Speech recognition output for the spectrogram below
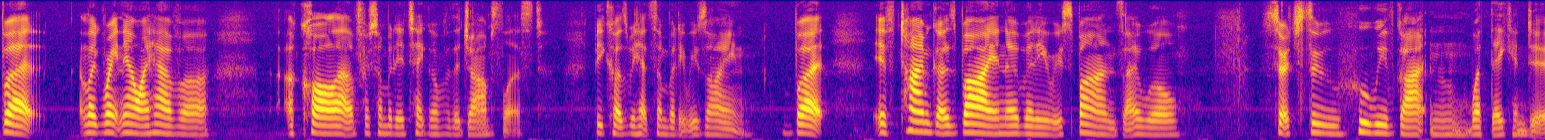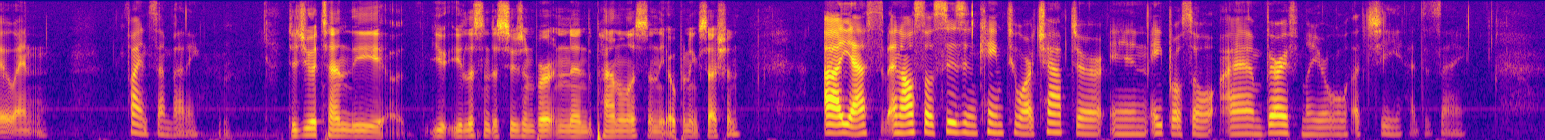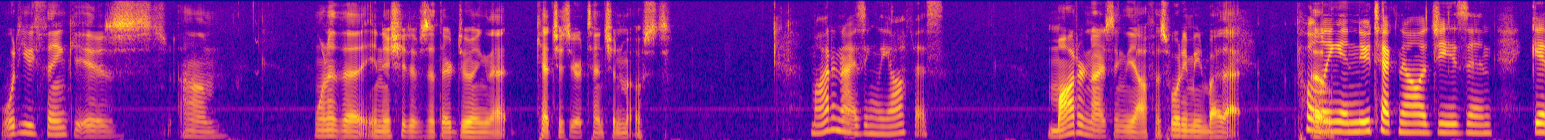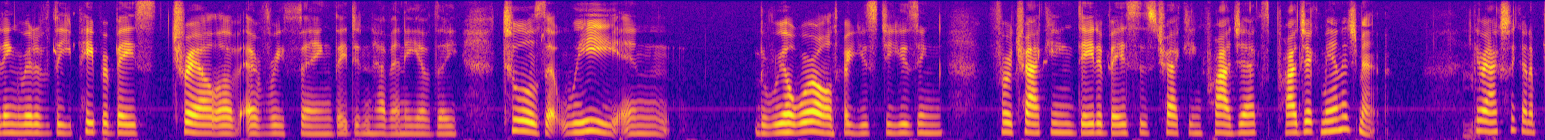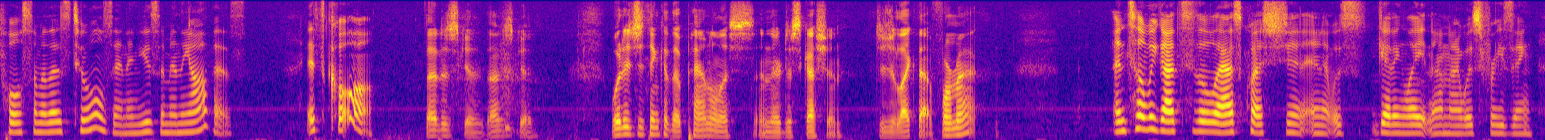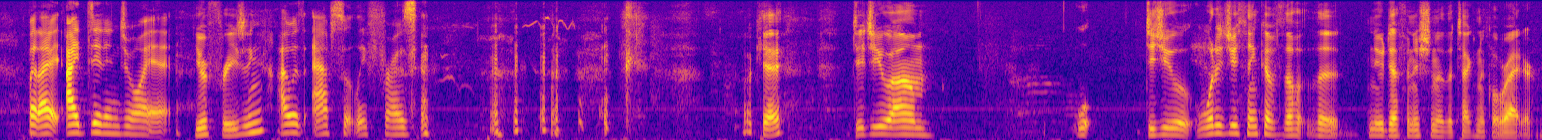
but like right now, I have a a call out for somebody to take over the jobs list because we had somebody resign. But if time goes by and nobody responds, I will search through who we've got and what they can do and find somebody. Did you attend the? Uh, you you listened to Susan Burton and the panelists in the opening session? Uh, yes, and also Susan came to our chapter in April, so I am very familiar with what she had to say. What do you think is um, one of the initiatives that they're doing that catches your attention most? Modernizing the office. Modernizing the office. What do you mean by that? Pulling Oh. in new technologies and getting rid of the paper-based trail of everything. They didn't have any of the tools that we in the real world are used to using for tracking databases, tracking projects, project management. Hmm. They're actually going to pull some of those tools in and use them in the office. It's cool. That is good. That is good. What did you think of the panelists and their discussion? Did you like that format? Until we got to the last question and it was getting late and I was freezing, but I, I did enjoy it. You're freezing. I was absolutely frozen. Okay. Did you um? W- did you? What did you think of the the new definition of the technical writer?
